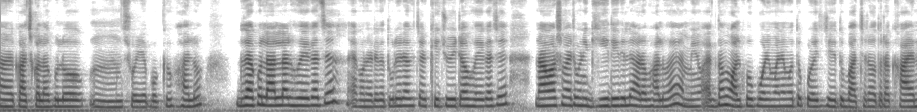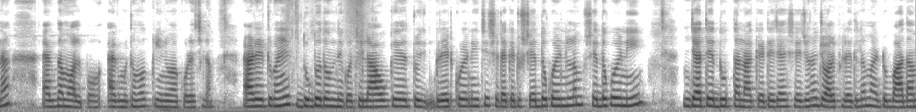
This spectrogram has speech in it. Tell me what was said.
আর কাঁচকলাগুলো শরীরের পক্ষেও ভালো। দেখো লাল লাল হয়ে গেছে, এখন এটাকে তুলে রাখছি আর খিচুড়িটাও হয়ে গেছে। নামার সময় একটুখানি ঘি দিয়ে দিলে আরও ভালো হয়। আমি একদম অল্প পরিমাণের মতো করেছি, যেহেতু বাচ্চারা অতটা খায় না, একদম অল্প, এক মুঠো মতো কিনোয়া করেছিলাম। আর একটুখানি দুগ্ধ দমনি করছি, লাউকে একটু গ্রেড করে নিয়েছি, সেটাকে একটু সেদ্ধ করে নিলাম। সেদ্ধ করে নিই, যাতে দুধটা না কেটে যায়, সেই জন্য জল ফেলে দিলাম। আর একটু বাদাম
